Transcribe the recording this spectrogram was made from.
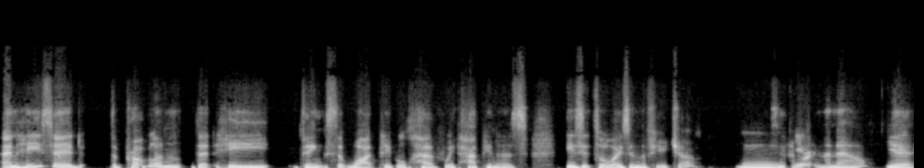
And he said the problem that he thinks that white people have with happiness is it's always in the future. Mm, it's never yeah. in the now. Yeah. yeah.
